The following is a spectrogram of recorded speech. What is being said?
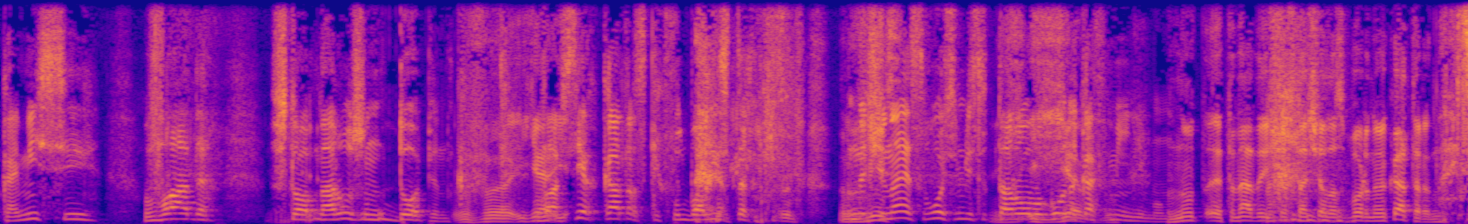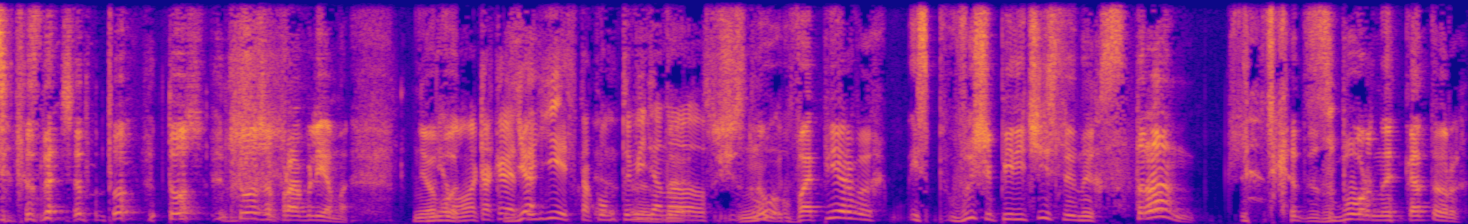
комиссии ВАДА, что обнаружен допинг В- я- во всех катарских футболистах, начиная с 82 года Я- как минимум. Ну, это надо еще сначала сборную Катара найти. Это значит, это то- тоже, тоже проблема. Не, Вот. ну она какая-то Я- есть, в каком-то виде Э, да. она существует. Ну, во-первых, из вышеперечисленных стран, сборные которых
